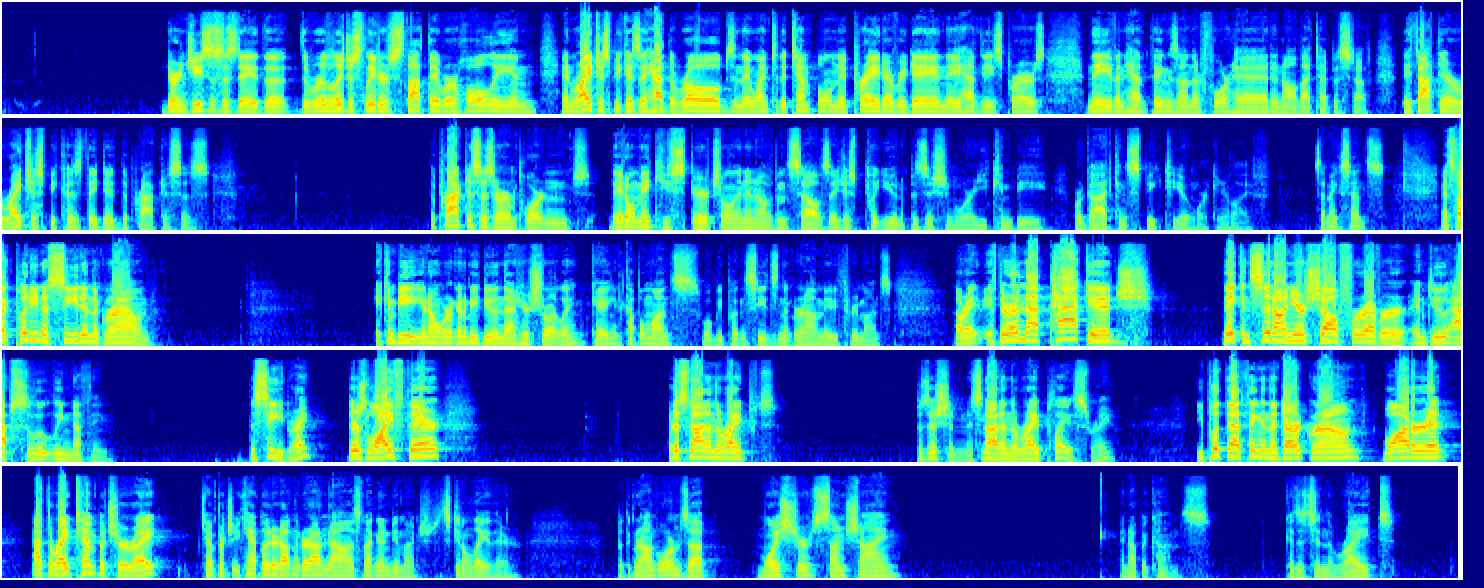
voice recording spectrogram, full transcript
during Jesus' day, the, the religious leaders thought they were holy and, and righteous because they had the robes and they went to the temple and they prayed every day and they had these prayers and they even had things on their forehead and all that type of stuff. They thought they were righteous because they did the practices. The practices are important. They don't make you spiritual in and of themselves, they just put you in a position where you can be, where God can speak to you and work in your life. Does that make sense? It's like putting a seed in the ground. It can be, you know, we're going to be doing that here shortly, okay? In a couple months, we'll be putting seeds in the ground, maybe three months. All right, if they're in that package, they can sit on your shelf forever and do absolutely nothing. The seed, right? There's life there, but it's not in the right position. It's not in the right place, right? You put that thing in the dark ground, water it, at the right temperature, right? Temperature, you can't put it out in the ground now. It's not going to do much. It's going to lay there. But the ground warms up, moisture, sunshine, and up it comes because it's in the right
